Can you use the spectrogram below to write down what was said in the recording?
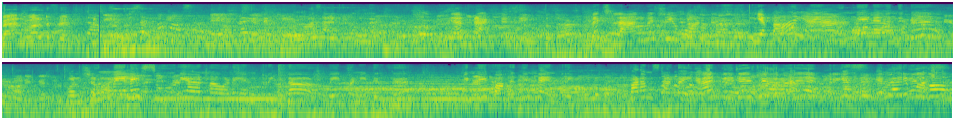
pan world film. Which language you want? இங்க பாயேன். உண்மையிலே வந்துட்டு உண்மையிலே சூர்யா அண்ணாவோட என்ட்ரிக்கு தான் wait பண்ணிட்டு இருக்கு விஜய் பகத்தின் என்ட்ரி படம் ஸ்டார்ட் ஆயிடுச்சு விஜய் என்ட்ரி எல்லாரும்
